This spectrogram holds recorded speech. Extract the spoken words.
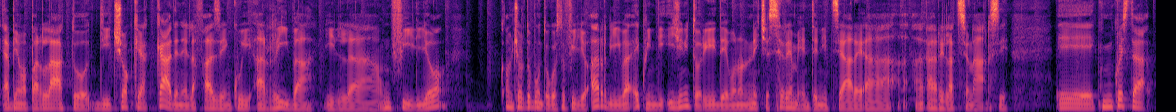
abbiamo parlato di ciò che accade nella fase in cui arriva il, un figlio. A un certo punto questo figlio arriva e quindi i genitori devono necessariamente iniziare a, a, a relazionarsi. E in questa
